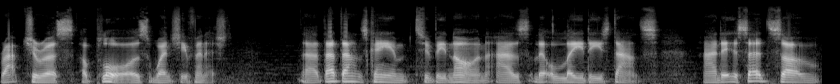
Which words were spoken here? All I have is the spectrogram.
rapturous applause when she finished. Uh, that dance came to be known as Little Lady's Dance, and it is said so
